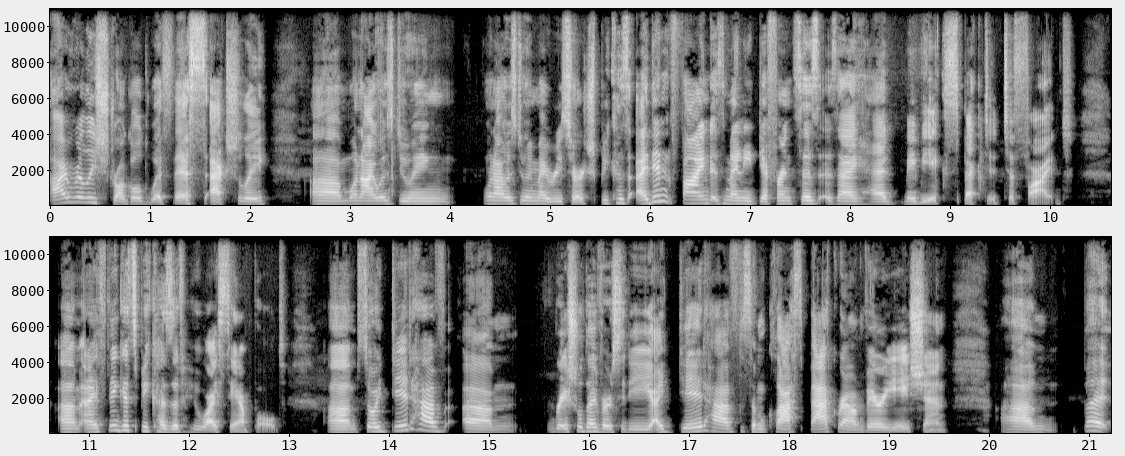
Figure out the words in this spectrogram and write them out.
I really struggled with this actually um, when I was doing when I was doing my research because I didn't find as many differences as I had maybe expected to find. Um, and I think it's because of who I sampled. Um, so I did have um, racial diversity, I did have some class background variation, um, but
